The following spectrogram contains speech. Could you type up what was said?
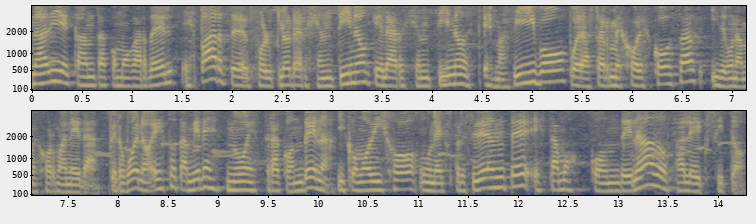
nadie canta como Gardel. Es parte del folclore argentino que el argentino es más vivo, puede hacer mejores cosas y de una mejor manera. Pero bueno, esto también es nuestra condena. Y como dijo un expresidente, estamos condenados al éxito.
